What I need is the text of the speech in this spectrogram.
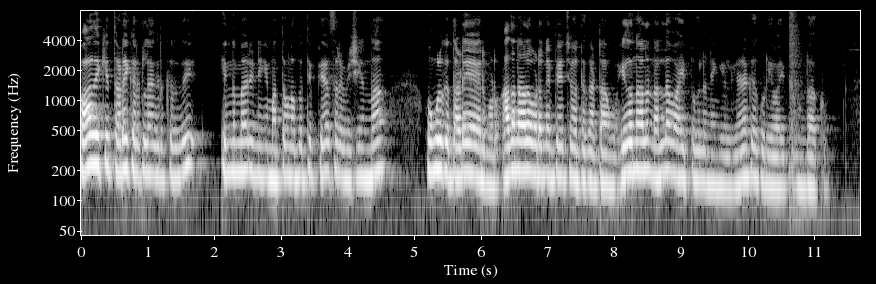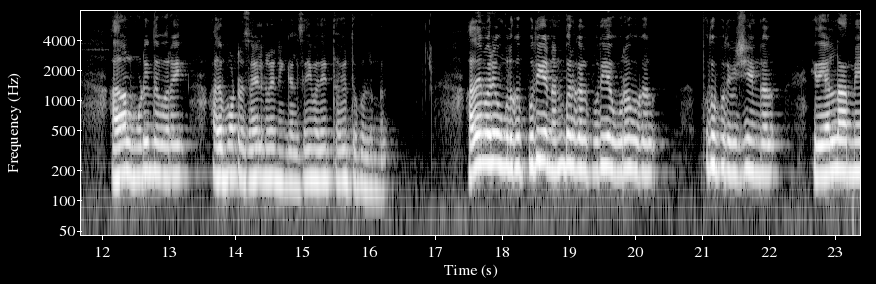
பாதைக்கு தடை கற்களாக இருக்கிறது. இந்த மாதிரி நீங்கள் மற்றவங்கள பற்றி பேசுகிற விஷயந்தான் உங்களுக்கு தடையாக ஏற்படும். அதனால் உடனே பேச்சுவார்த்தை கட்டாகும். இதனால் நல்ல வாய்ப்புகளை நீங்கள் இழக்கக்கூடிய வாய்ப்பு உண்டாக்கும். அதனால் முடிந்தவரை அது போன்ற செயல்களை நீங்கள் செய்வதை தவிர்த்து கொள்ளுங்கள். அதே மாதிரி உங்களுக்கு புதிய நண்பர்கள் புதிய உறவுகள் புது புது விஷயங்கள் இது எல்லாமே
